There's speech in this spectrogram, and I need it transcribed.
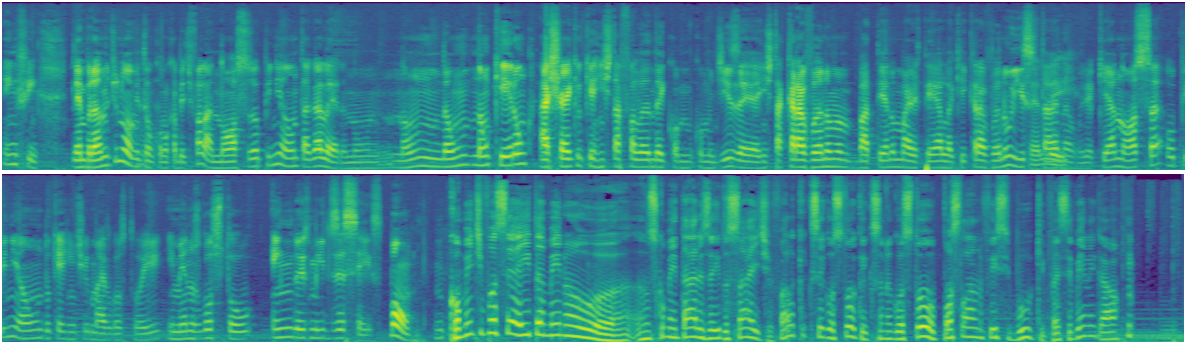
enfim. Lembrando de novo, então, como eu acabei de falar, nossa opinião, tá, galera? Não, não, não, não queiram achar que o que a gente tá falando aqui, como, como diz, é a gente tá cravando, batendo martelo aqui, cravando isso, É tá? lei. Não, aqui é a nossa opinião do que a gente mais gostou e, e menos gostou em 2016. Bom, Comente você aí também no, nos comentários aí do site. Fala o que, que você gostou, o que, que você não gostou. Posta lá no Facebook, vai ser bem legal.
